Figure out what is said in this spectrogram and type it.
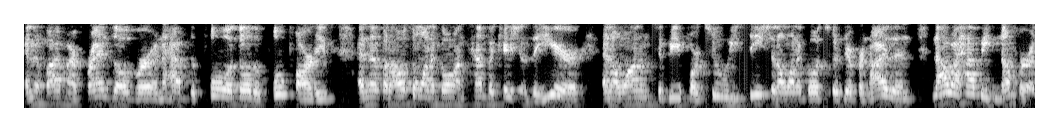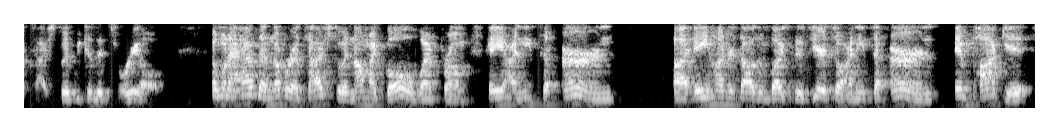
and invite my friends over and have the pool, throw the pool parties. And then, but I also want to go on 10 vacations a year and I want them to be for two weeks each and I want to go to a different island. Now I have a number attached to it because it's real and when I have that number attached to it, now my goal went from, hey, I need to earn uh, 800,000 bucks this year to I need to earn in pocket,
